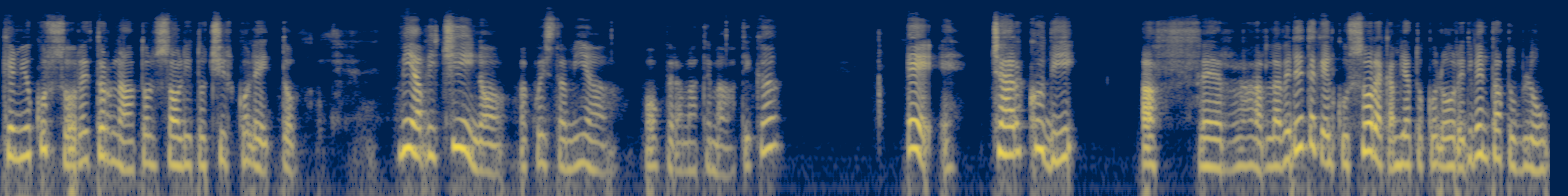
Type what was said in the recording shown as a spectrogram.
che il mio cursore è tornato al solito circoletto mi avvicino a questa mia opera matematica e cerco di afferrarla. Vedete che il cursore ha cambiato colore, è diventato blu.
